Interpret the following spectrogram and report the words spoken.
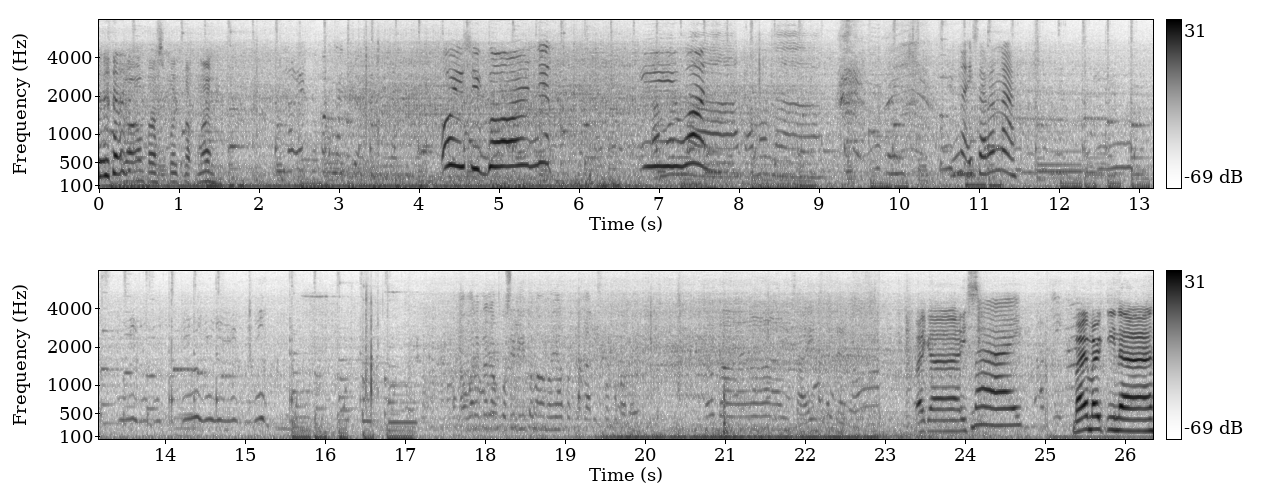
Wala kang passport. Pacman. Uy, si Garnet! Iwan! Yun na, isara na. Bye guys! Bye! Bye Markina!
